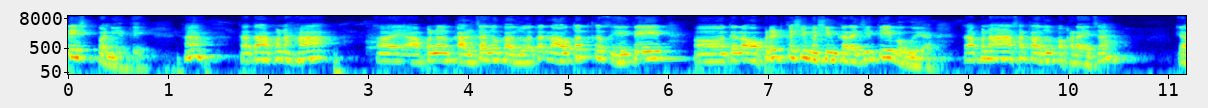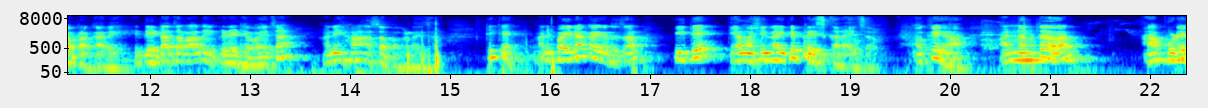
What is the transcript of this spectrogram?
टेस्ट पण येते. हां? तर आता आपण हा आपण कालचा जो काजू आता लावतात कसं? हे ते त्याला ऑपरेट कशी मशीन करायची ते बघूया. तर आपण हा असा काजू पकडायचा या प्रकारे. हे देठाचा भाग इकडे ठेवायचा आणि हा असा पकडायचा. ठीक आहे? आणि पहिला काय करायचा? इथे या मशीनला इथे प्रेस करायचं. ओके हां. आणि नंतर हा पुढे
